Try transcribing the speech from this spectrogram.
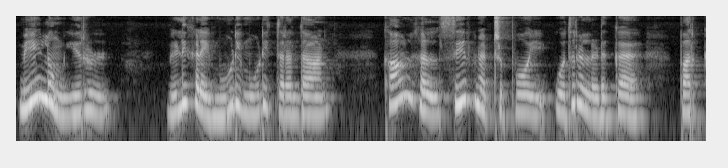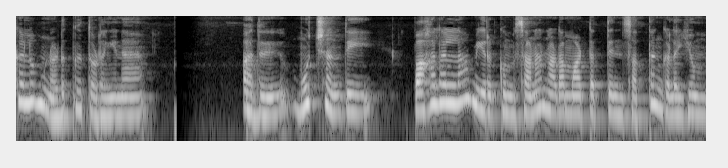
மேலும் இருள் விழிகளை மூடி மூடி திறந்தான். கால்கள் சீவனற்று போய் உதிரல் எடுக்க பற்களும் நடுங்கத் தொடங்கின. அது மூச்சந்தி பகலெல்லாம் இருக்கும் சன நடமாட்டத்தின் சத்தங்களையும்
